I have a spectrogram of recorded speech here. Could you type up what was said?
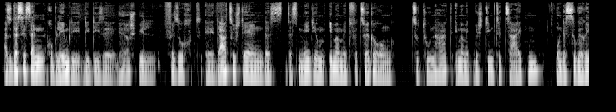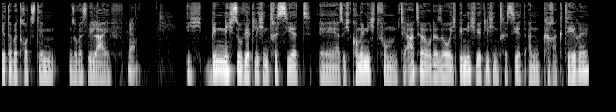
Also das ist ein Problem, die, die diese Hörspiel versucht äh, darzustellen, dass das Medium immer mit Verzögerung zu tun hat, immer mit bestimmten Zeiten und es suggeriert aber trotzdem sowas wie live. Ja. Ich bin nicht so wirklich interessiert, äh, also ich komme nicht vom Theater oder so, ich bin nicht wirklich interessiert an Charaktere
